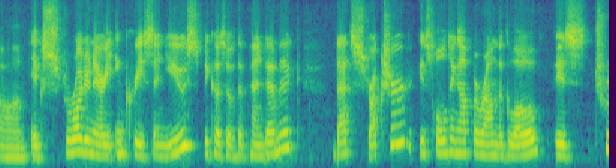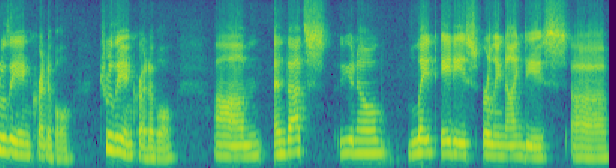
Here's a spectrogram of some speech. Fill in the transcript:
um, extraordinary increase in use because of the pandemic, that structure is holding up around the globe is truly incredible, truly incredible. Um, and that's, you know, late 80s, early 90s, uh,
